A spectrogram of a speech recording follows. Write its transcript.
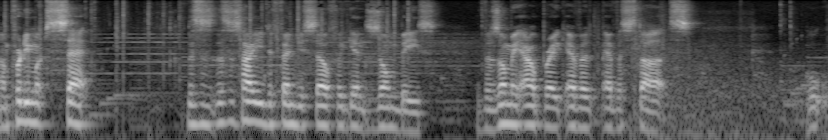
I'm pretty much set. This is this is how you defend yourself against zombies. If a zombie outbreak ever ever starts, all,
